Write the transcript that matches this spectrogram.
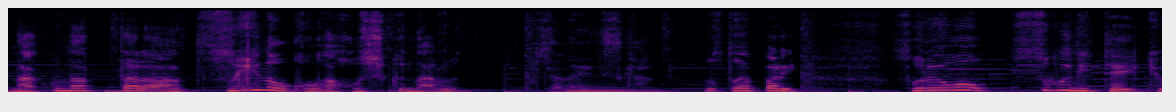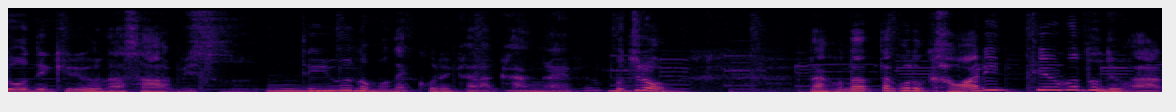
亡くなったら次の子が欲しくなるじゃないですか、うん。そうするとやっぱりそれをすぐに提供できるようなサービスっていうのもねこれから考える。もちろん亡くなった子の代わりっていうことでは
